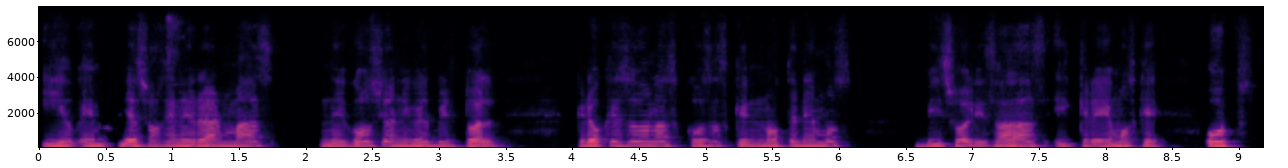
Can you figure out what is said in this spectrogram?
y empiezo a generar más negocio a nivel virtual. Creo que esas son las cosas que no tenemos visualizadas y creemos que, ups,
